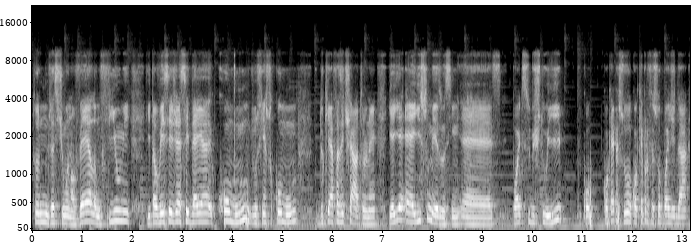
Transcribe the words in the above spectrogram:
todo mundo já assistiu uma novela, um filme, e talvez seja essa ideia comum, de um senso comum do que é fazer teatro, né? E aí é, é isso mesmo, assim, é, pode substituir qualquer pessoa, qualquer professor pode dar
